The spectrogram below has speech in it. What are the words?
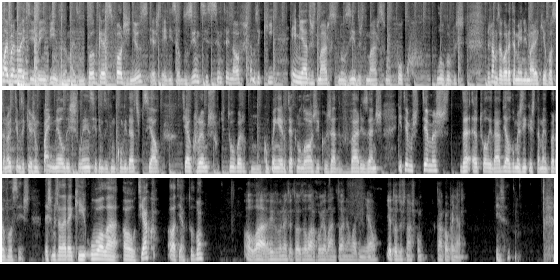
Olá, boa noite e bem-vindos a mais um podcast Forge News. Esta é a edição 269. Estamos aqui em meados de março, nos idos de março, um pouco lúgubres. Mas vamos agora também animar aqui a vossa noite. Temos aqui hoje um painel de excelência, temos aqui um convidado especial, Tiago Ramos, youtuber, um companheiro tecnológico já de vários anos, e temos temas da atualidade e algumas dicas também para vocês. Deixa-me já dar aqui o olá ao Tiago. Olá, Tiago, tudo bom? Olá, viva boa noite a todos. Olá, Rui, olá, António, olá, Daniel e a todos os que nos estão a acompanhar. Isso.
